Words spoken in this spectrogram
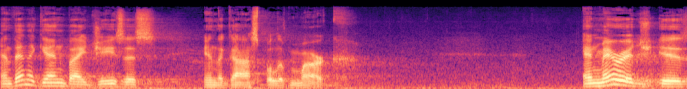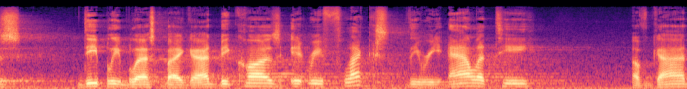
and then again by Jesus in the Gospel of Mark. And marriage is deeply blessed by God because it reflects the reality of God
